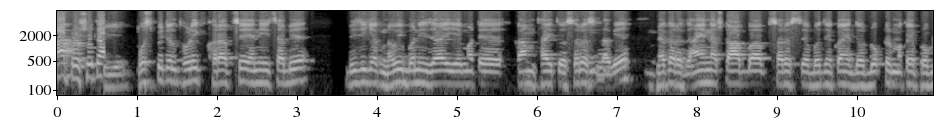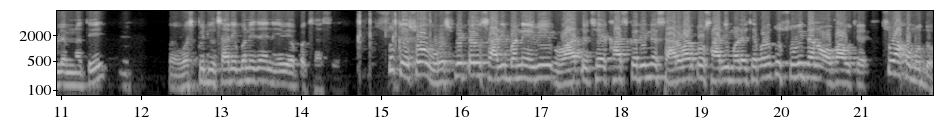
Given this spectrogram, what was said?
આ પ્રસૂતા હોસ્પિટલ થોડીક ખરાબ છે. એની હિસાબે બીજી ક્યાંક નવી બની જાય એ માટે કામ થાય તો સરસ લાગે. નકર અહીંના સ્ટાફ બાપ સરસ છે બધે કઈ ડોક્ટરમાં કઈ પ્રોબ્લેમ નથી. હોસ્પિટલ સારી બની જાય ને એવી અપેક્ષા છે. શું કહેશો હોસ્પિટલ સારી બને એવી વાત છે? ખાસ કરીને સારવાર તો સારી મળે છે પરંતુ સુવિધાનો અભાવ છે. શું આખો મુદ્દો?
